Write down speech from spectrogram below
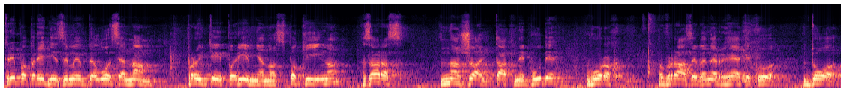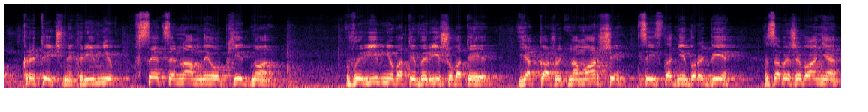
Три попередні зими вдалося нам пройти порівняно спокійно. Зараз, на жаль, так не буде. Ворог вразив енергетику до критичних рівнів. Все це нам необхідно вирівнювати, вирішувати, як кажуть, на марші в цій складній боротьбі за виживання.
